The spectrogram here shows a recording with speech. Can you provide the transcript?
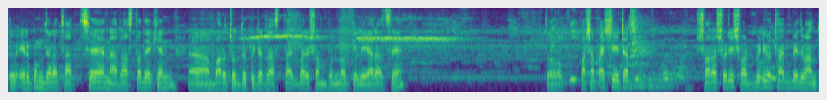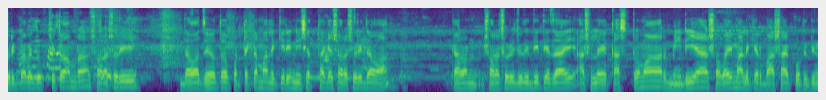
তো এরকম যারা চাচ্ছেন আর রাস্তা দেখেন বারো চোদ্দ ফিটের রাস্তা একবারে সম্পূর্ণ ক্লিয়ার আছে। তো পাশাপাশি এটার সরাসরি শর্ট ভিডিও থাকবে, যে আন্তরিকভাবে দুঃখিত আমরা। সরাসরি দেওয়া যেহেতু প্রত্যেকটা মালিকেরই নিষেধ থাকে সরাসরি দেওয়া। কারণ সরাসরি যদি দিতে যাই, আসলে কাস্টমার মিডিয়া সবাই মালিকের বাসায় প্রতিদিন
